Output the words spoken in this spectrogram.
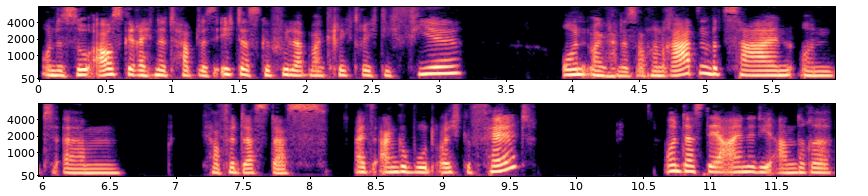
und es so ausgerechnet habe, dass ich das Gefühl habe, man kriegt richtig viel und man kann es auch in Raten bezahlen und ähm, ich hoffe, dass das als Angebot euch gefällt und dass der eine die andere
